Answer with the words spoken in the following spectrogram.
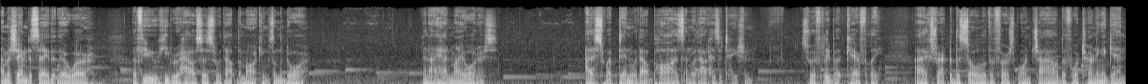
I'm ashamed to say that there were a few Hebrew houses without the markings on the door. And I had my orders. I swept in without pause and without hesitation. Swiftly but carefully, I extracted the soul of the firstborn child before turning again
